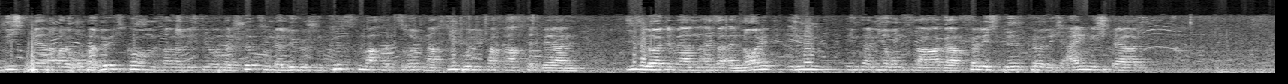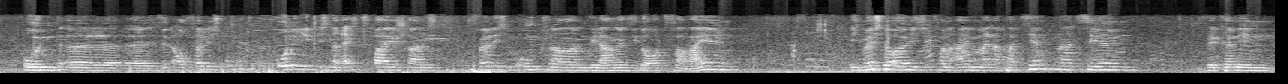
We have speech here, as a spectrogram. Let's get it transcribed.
nicht mehr nach Europa durchkommen, sondern durch die Unterstützung der libyschen Küstenwache zurück nach Tripoli verfrachtet werden. Diese Leute werden also erneut in Internierungslager völlig willkürlich eingesperrt und äh, äh, sind auch völlig ohne jeglichen Rechtsbeistand, völlig im Unklaren, wie lange sie dort verweilen. Ich möchte euch von einem meiner Patienten erzählen. Wir können ihn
